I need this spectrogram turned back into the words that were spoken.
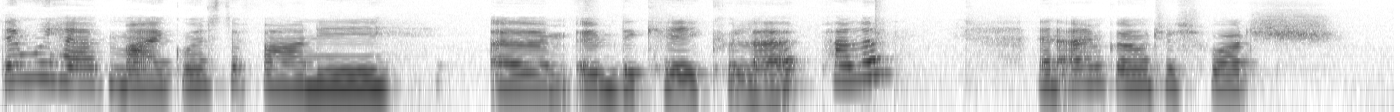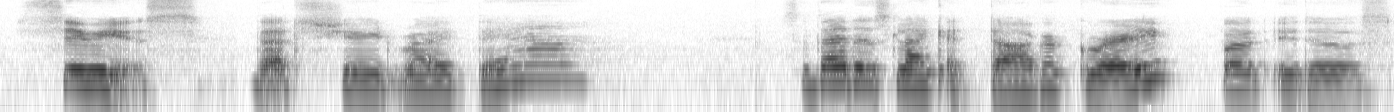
Then we have my Gwen Stefani um, Decay collab palette. And I'm going to swatch Serious. That shade right there. So that is like a darker grey, but it is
